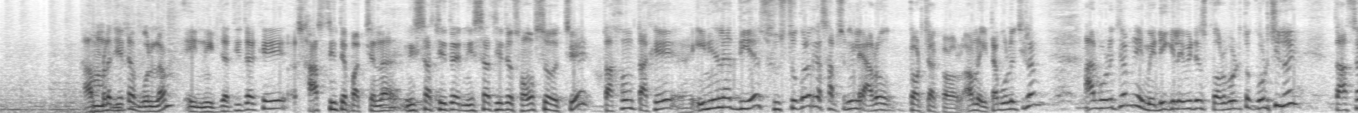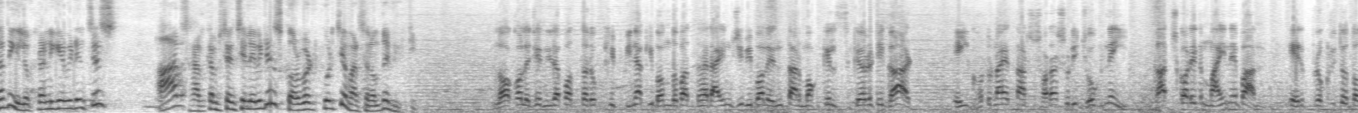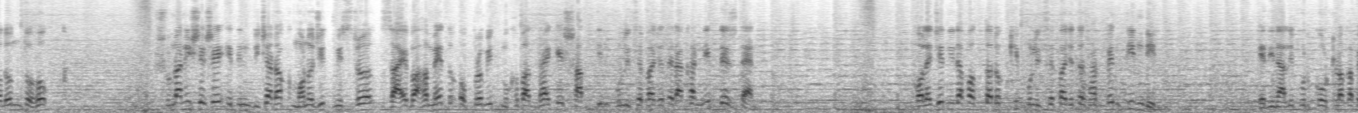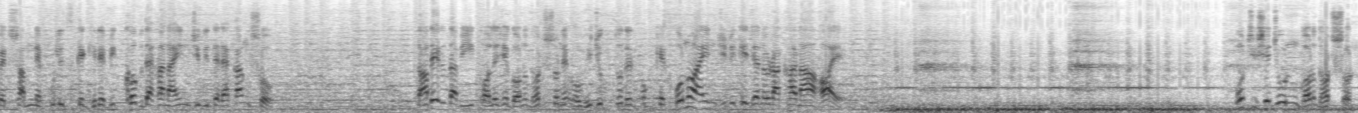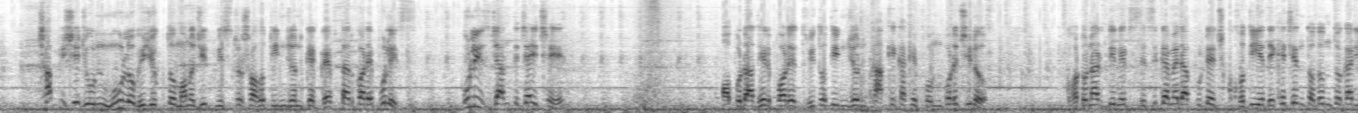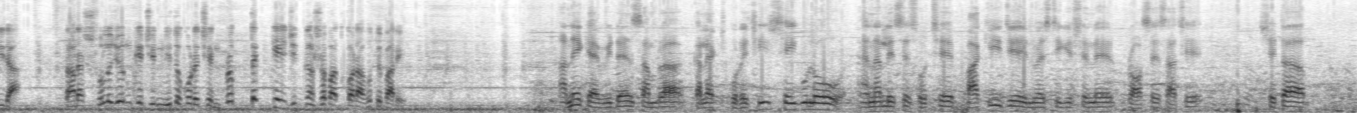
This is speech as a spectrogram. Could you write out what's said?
আমরা যেটা বললাম, এই নির্যাতিতাকে শ্বাস নিতে পারছে না, নিঃশ্বাস নিতে নিঃশ্বাস নিতে সমস্যা হচ্ছে। তখন তাকে ইনহেলার দিয়ে সুস্থ করে তাকে সাবসিডিলি আরও টর্চার করা হলো আমরা এটা বলেছিলাম। আর বলেছিলাম যে মেডিকেল এভিডেন্স করবোর্ড তো করছিলই। তার সাথে ইলেকট্রনিক এভিডেন্সেস আর সার্কামস্টেন্সিয়াল এভিডেন্স করবোর্ড করছে version of the victim law কলেজের নিরাপত্তা রক্ষী পিনাকি বন্দ্যোপাধ্যায়ের আইনজীবী বলেন তার মক্কেল সিকিউরিটি গার্ড এই ঘটনায় তার সরাসরি যোগ নেই। কাজ করেন মাইনে পান। এর প্রকৃত তদন্ত হোক। শুনানি শেষে এদিন বিচারক মনোজিৎ মিশ্র, জায়েব আহমেদ ও প্রমিত মুখোপাধ্যায়কে সাত দিন পুলিশ হেফাজতে রাখার নির্দেশ দেন। কলেজের নিরাপত্তা রক্ষী পুলিশ হেফাজতে থাকবেন তিন দিন। এদিন আলিপুর কোর্ট লকআপের সামনে পুলিশকে ঘিরে বিক্ষোভ দেখান আইনজীবীদের একাংশ। তাদের দাবি, কলেজে গণধর্ষণে অভিযুক্তদের পক্ষে কোনো আইনজীবীকে যেন রাখা না হয়। পঁচিশে জুন গণধর্ষণ, ছাব্বিশে জুন মূল অভিযুক্ত মনোজিৎ মিশ্র সহ তিনজনকে গ্রেফতার করে পুলিশ। পুলিশ জানতে চাইছে, অপরাধের পরে ধৃত তিনজন কাকে কাকে ফোন করেছিল? ঘটনার দিনের সিসি ক্যামেরা ফুটেজ খতিয়ে দেখেছেন তদন্তকারীরা। তারা ষোলো জনকে চিহ্নিত করেছেন, প্রত্যেককেই জিজ্ঞাসাবাদ করা হতে পারে। অনেক এভিডেন্স আমরা কালেক্ট করেছি সেইগুলো অ্যানালিসিস হচ্ছে বাকি যে ইনভেস্টিগেশনের প্রসেস আছে সেটা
